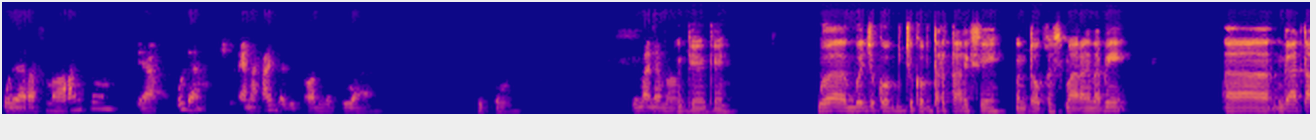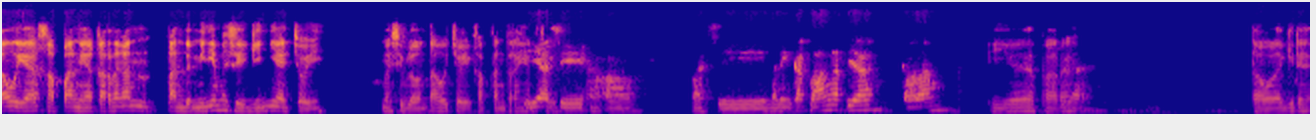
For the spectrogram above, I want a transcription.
udara Semarang tuh ya udah enak aja gitu kalau menurut gua. Gitu. Gimana mau? Oke, oke. Gua gue cukup cukup tertarik sih untuk ke Semarang tapi eh, nggak tahu ya kapan ya karena kan pandeminya masih gini ya, coy. Masih belum tahu coy kapan terakhir, Iya coy. sih, heeh. masih meningkat banget ya sekarang. Iya, parah. Ya, Tahu lagi deh.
